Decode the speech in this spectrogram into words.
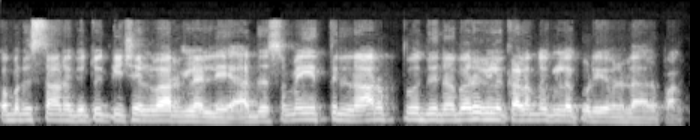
கபிரிஸ்தானுக்கு தூக்கி செல்வார்கள் இல்லையா அந்த சமயத்தில் நாற்பது நபர்கள் கலந்து கொள்ளக்கூடியவர்களாக இருப்பாங்க.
